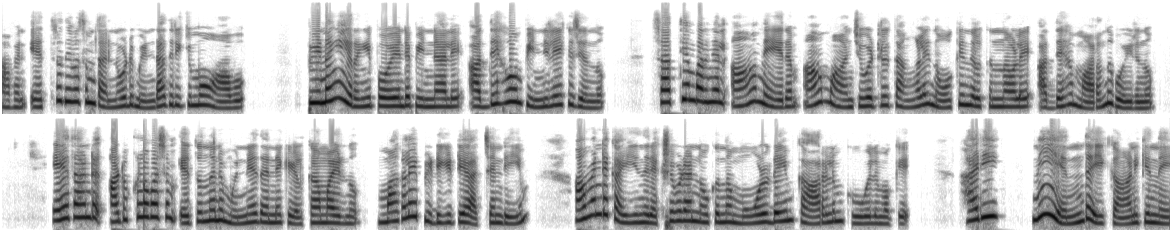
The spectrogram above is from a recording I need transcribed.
അവൻ എത്ര ദിവസം തന്നോട് മിണ്ടാതിരിക്കുമോ ആവോ. പിണങ്ങി ഇറങ്ങിപ്പോയതിന്റെ പിന്നാലെ അദ്ദേഹവും പിന്നിലേക്ക് ചെന്നു. സത്യം പറഞ്ഞാൽ ആ നേരം ആ മാഞ്ചുവട്ടിൽ തങ്ങളെ നോക്കി നിൽക്കുന്നവളെ അദ്ദേഹം മറന്നുപോയിരുന്നു. ഏതാണ്ട് അടുക്കള വശം എത്തുന്നതിന് മുന്നേ തന്നെ കേൾക്കാമായിരുന്നു. മകളെ പിടികിട്ടിയ അച്ഛന്റെയും അവന്റെ കയ്യിൽ നിന്ന് രക്ഷപ്പെടാൻ നോക്കുന്ന മോളുടെയും കാറലും കൂവലുമൊക്കെ. ഹരി നീ എന്താ ഈ കാണിക്കുന്നേ?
